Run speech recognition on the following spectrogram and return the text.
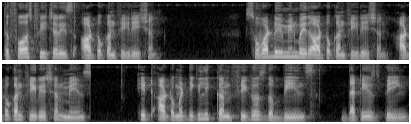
The first feature is auto configuration so what do you mean by the auto configuration? Auto configuration means it automatically configures the beans that is being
